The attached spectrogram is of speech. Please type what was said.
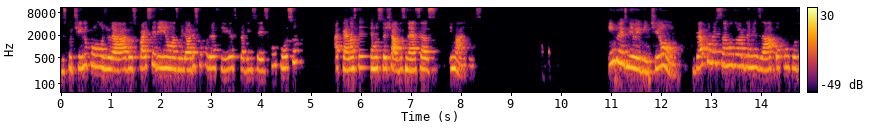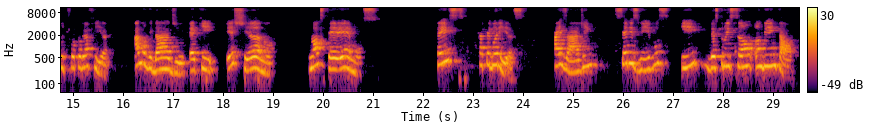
discutindo com os jurados quais seriam as melhores fotografias para vencer esse concurso, até nós temos fechados nessas imagens. Em 2021, já começamos a organizar o concurso de fotografia. A novidade é que este ano nós teremos três categorias: paisagem, seres vivos e destruição ambiental.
